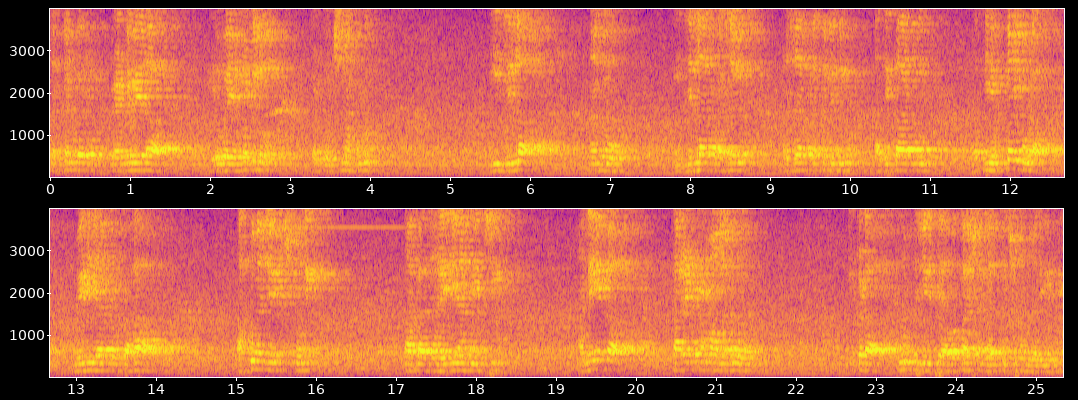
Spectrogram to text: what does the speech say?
సెప్టెంబర్ రెండు వేల ఇరవై ఒకటిలో ఇక్కడికి వచ్చినప్పుడు ఈ జిల్లా నన్ను ఈ జిల్లా ప్రజలు ప్రజాప్రతినిధులు అధికారులు ప్రతి ఒక్కరు కూడా మీడియాతో సహా హక్కున చేర్చుకొని నాకు ఆ ధైర్యాన్ని ఇచ్చి అనేక కార్యక్రమాలను ఇక్కడ పూర్తి చేసే అవకాశం కల్పించడం జరిగింది.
